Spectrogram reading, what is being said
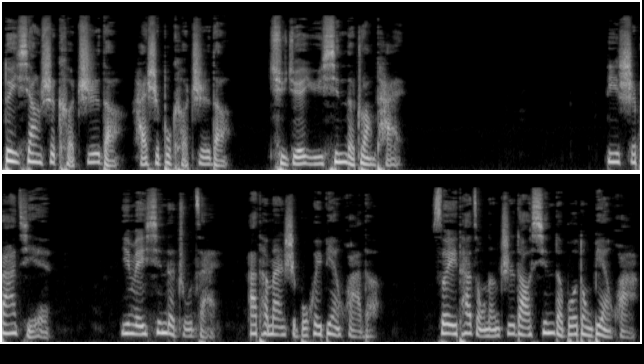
对象是可知的还是不可知的，取决于心的状态。第十八节，因为心的主宰阿特曼是不会变化的，所以他总能知道心的波动变化。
